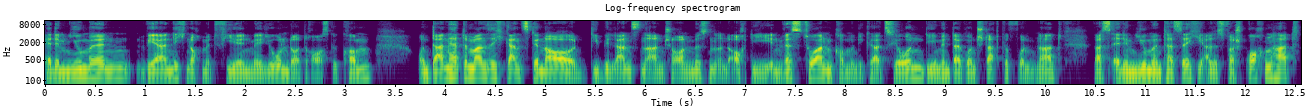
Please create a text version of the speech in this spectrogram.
Adam Newman wäre nicht noch mit vielen Millionen dort rausgekommen. Und dann hätte man sich ganz genau die Bilanzen anschauen müssen und auch die Investorenkommunikation, die im Hintergrund stattgefunden hat, was Adam Newman tatsächlich alles versprochen hat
